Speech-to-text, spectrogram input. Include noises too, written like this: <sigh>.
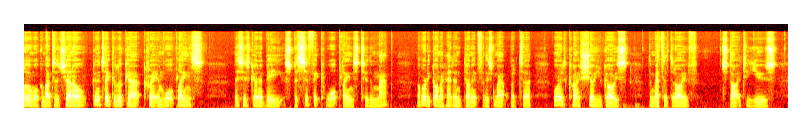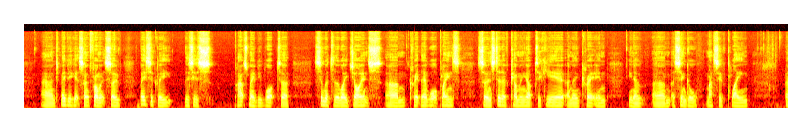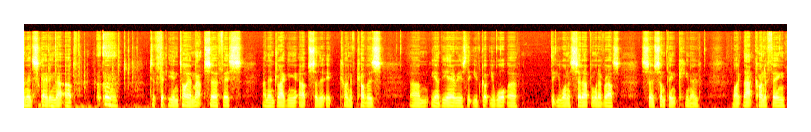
Hello and welcome back to the channel. Going to take a look at creating water planes. This is going to be specific water planes to the map. I've already gone ahead and done it for this map but uh, wanted to kind of show you guys the method that I've started to use and maybe get something from it. So basically this is perhaps maybe what uh, similar to the way giants um, create their water planes. So instead of coming up to here and then creating you know, um, a single massive plane and then scaling that up <clears throat> to fit the entire map surface and then dragging it up so that it kind of covers um, you know the areas that you've got your water that you want to set up and whatever else. So something you know like that kind of thing.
